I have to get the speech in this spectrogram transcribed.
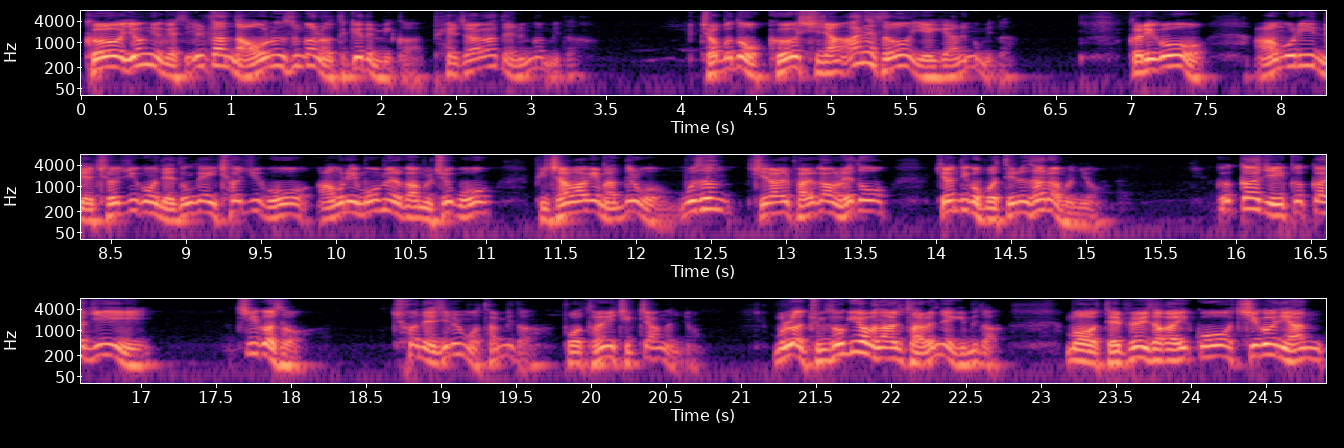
그 영역에서 일단 나오는 순간 어떻게 됩니까? 패자가 되는 겁니다. 적어도 그 시장 안에서 얘기하는 겁니다. 그리고 아무리 내쳐지고 내동댕이 쳐지고 아무리 모멸감을 주고 비참하게 만들고 무슨 지랄 발광을 해도 견디고 버티는 사람은요. 끝까지 끝까지 찍어서 쳐내지를 못합니다. 보통의 직장은요. 물론 중소기업은 아주 다른 얘기입니다. 뭐 대표이사가 있고 직원이 한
